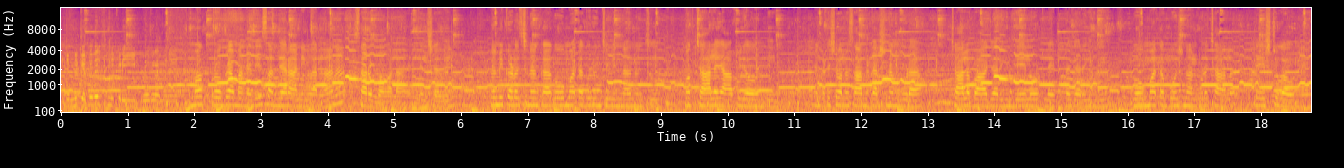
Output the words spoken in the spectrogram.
అంటే మీకు ఎట్లా తెలిసింది ఇక్కడ ఈ ప్రోగ్రామ్ అనేది? మాకు ప్రోగ్రామ్ అనేది సంధ్యారాణి వలన స్వరూప వల్ల తెలిసేది. మేము ఇక్కడ వచ్చినాక గోమాత గురించి విన్న నుంచి మాకు చాలా హ్యాపీగా ఉంది. వెంకటేశ్వర స్వామి దర్శనం కూడా చాలా బాగా జరిగింది. ఏ లోటు లేకుండా జరిగింది. గోమాత భోజనాలు కూడా చాలా టేస్ట్గా ఉన్నాయి.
